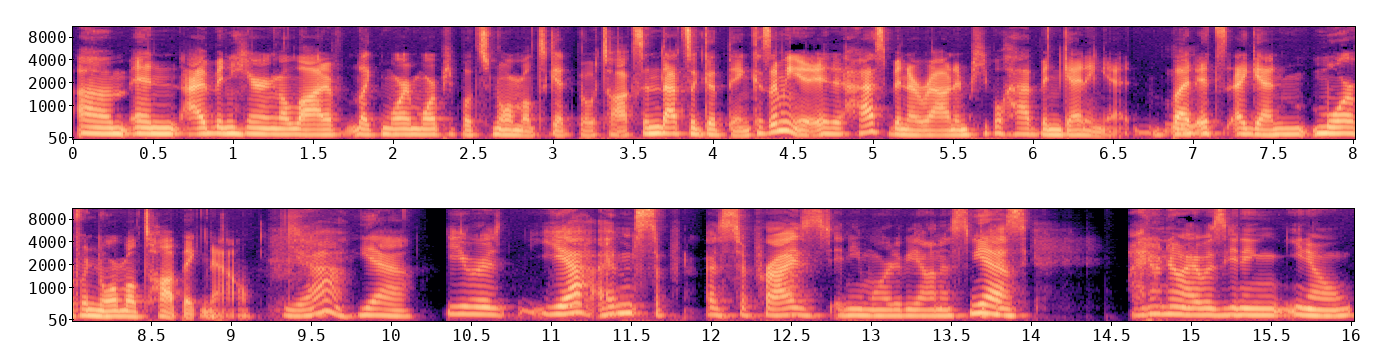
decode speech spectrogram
Um, and I've been hearing a lot of like more and more people, it's normal to get Botox. And that's a good thing because I mean, it, it has been around and people have been getting it, but Mm. it's again more of a normal topic now. Yeah. Yeah. You were, yeah. I'm su- uh, surprised anymore, to be honest. Yeah. Because I don't know. I was getting, you know,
